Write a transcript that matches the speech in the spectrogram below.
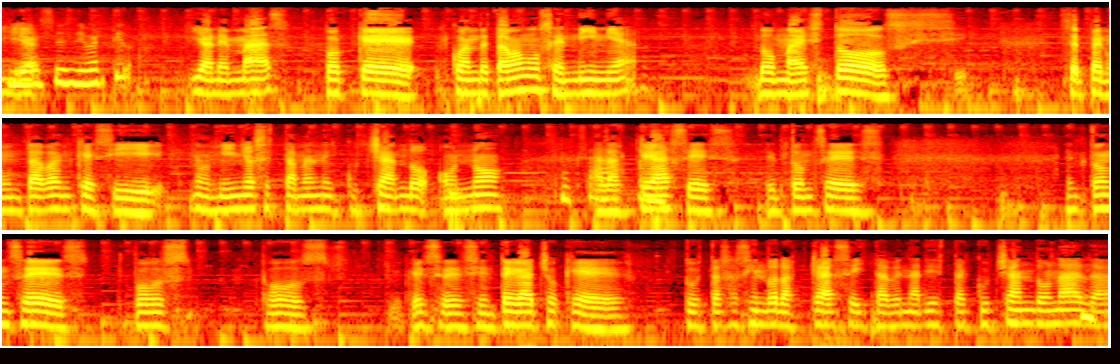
Y, eso es divertido. y además, porque cuando estábamos en línea, los maestros se preguntaban que si los niños estaban escuchando o no a las clases. Entonces, entonces, pues, pues, que se siente gacho que tú estás haciendo la clase y tal vez nadie está escuchando nada.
